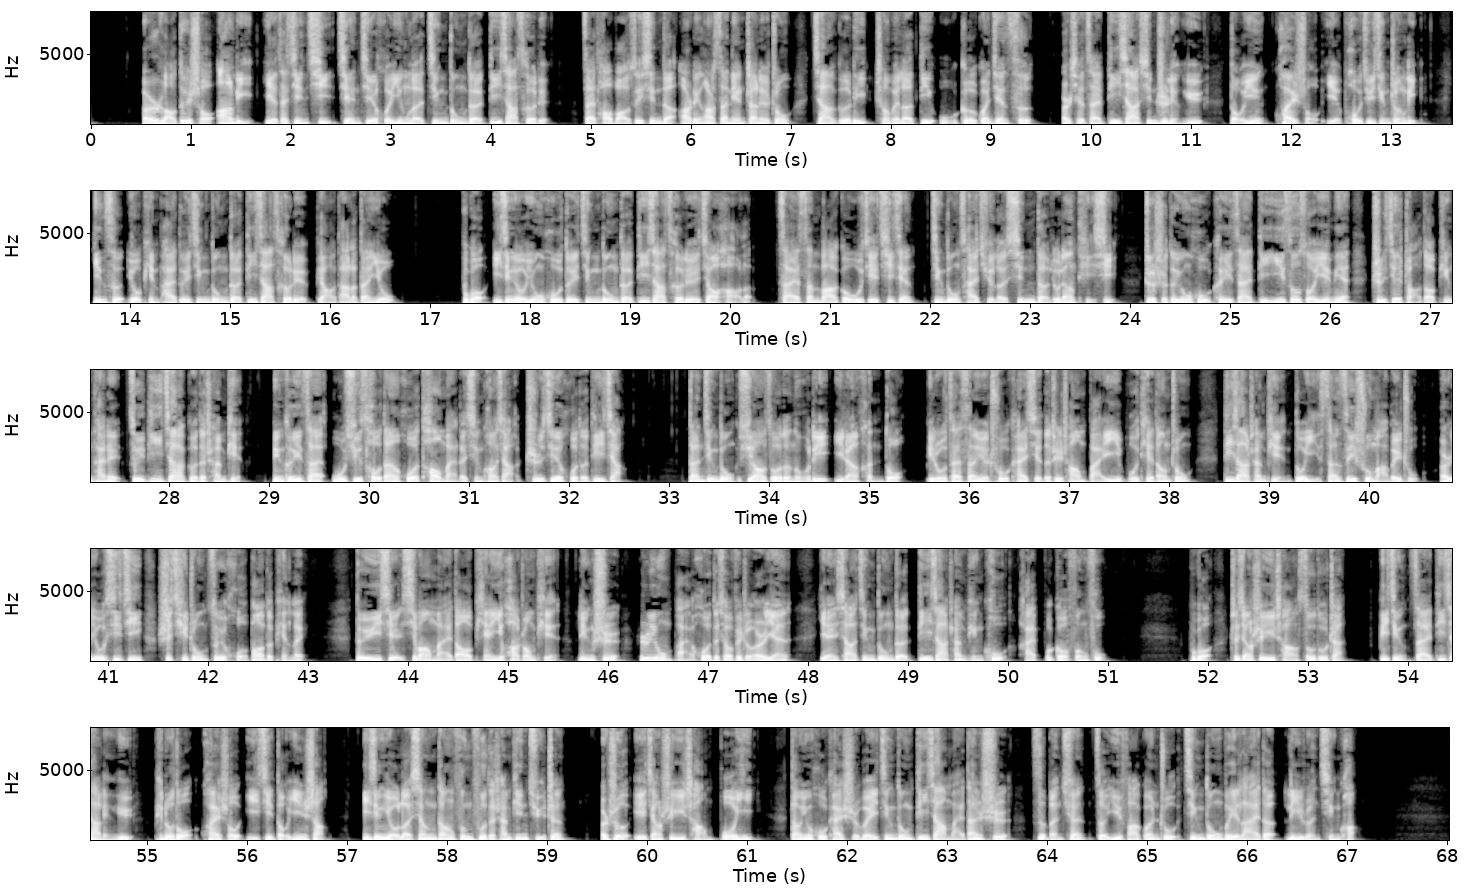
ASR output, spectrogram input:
而老对手阿里也在近期间接回应了京东的低价策略。在淘宝最新的二零二三年战略中，价格力成为了第五个关键词。而且在低价心智领域，抖音、快手也颇具竞争力，因此有品牌对京东的低价策略表达了担忧。不过，已经有用户对京东的低价策略叫好了。在三八购物节期间，京东采取了新的流量体系，这使得用户可以在第一搜索页面直接找到平台内最低价格的产品，并可以在无需凑单或套买的情况下直接获得低价。但京东需要做的努力依然很多。比如在三月初开启的这场百亿补贴当中，低价产品多以三 C 数码为主，而游戏机是其中最火爆的品类。对于一些希望买到便宜化妆品、零食、日用百货的消费者而言，眼下京东的低价产品库还不够丰富。不过，这将是一场速度战，毕竟在低价领域，拼多多、快手以及抖音上已经有了相当丰富的产品矩阵，而这也将是一场博弈。当用户开始为京东低价买单时，资本圈则愈发关注京东未来的利润情况。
